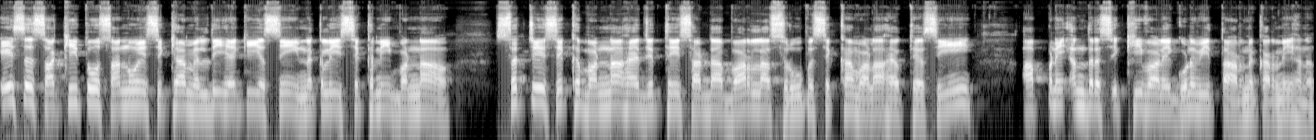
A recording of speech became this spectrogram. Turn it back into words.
ਇਸ ਸਾਖੀ ਤੋਂ ਸਾਨੂੰ ਇਹ ਸਿੱਖਿਆ ਮਿਲਦੀ ਹੈ ਕਿ ਅਸੀਂ ਨਕਲੀ ਸਿੱਖ ਨਹੀਂ ਬਣਨਾ। ਸੱਚੇ ਸਿੱਖ ਬਣਨਾ ਹੈ ਜਿੱਥੇ ਸਾਡਾ ਬਾਹਰਲਾ ਸਰੂਪ ਸਿੱਖਾਂ ਵਾਲਾ ਹੈ, ਉੱਥੇ ਅਸੀਂ ਆਪਣੇ ਅੰਦਰ ਸਿੱਖੀ ਵਾਲੇ ਗੁਣ ਵੀ ਧਾਰਨ ਕਰਨੇ ਹਨ।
